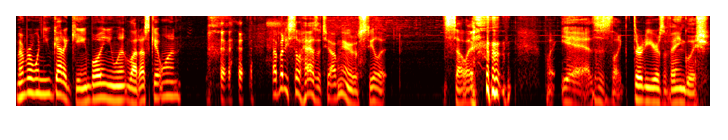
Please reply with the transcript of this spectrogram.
remember when you got a Game Boy and you wouldn't let us get one? I bet he still has it too. I'm gonna go steal it. sell it. like, yeah, this is like 30 years of anguish.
